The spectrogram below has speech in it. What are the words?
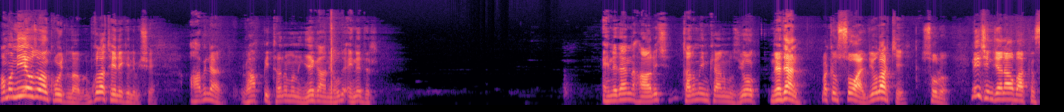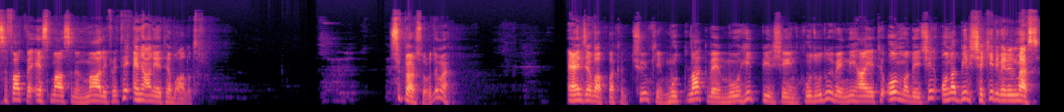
Ama niye o zaman koydular bunu? Bu kadar tehlikeli bir şey. Abiler Rabbi tanımının yegane yolu enedir. Eneden hariç tanıma imkanımız yok. Neden? Bakın sual. Diyorlar ki soru. Niçin Cenab-ı Hakk'ın sıfat ve esmasının marifeti enaniyete bağlıdır? Süper soru değil mi? El cevap bakın. Çünkü mutlak ve muhit bir şeyin hududu ve nihayeti olmadığı için ona bir şekil verilmez.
